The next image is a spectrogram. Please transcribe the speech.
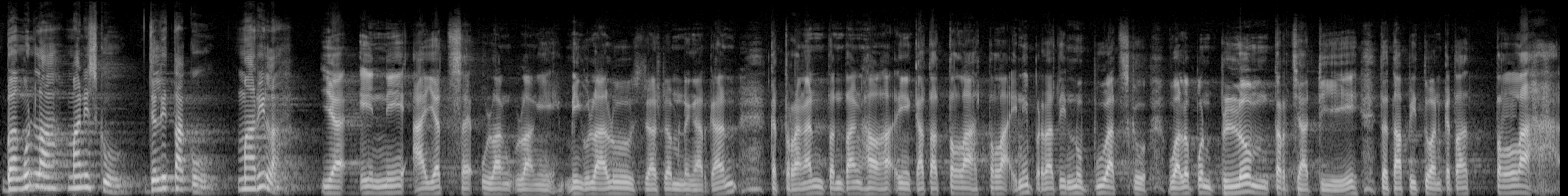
Bangunlah manisku, jelitaku, marilah. Ya ini ayat saya ulang-ulangi. Minggu lalu sudah sudah mendengarkan keterangan tentang hal-hal ini. Kata telah-telah ini berarti nubuatku. Walaupun belum terjadi, tetapi Tuhan kata telah.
